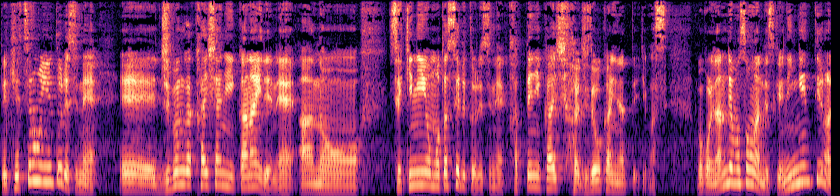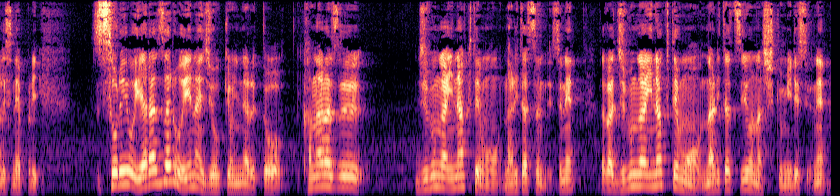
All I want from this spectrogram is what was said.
で、結論を言うとですね、えー、自分が会社に行かないでね、あのー責任を持たせるとですね、勝手に会社は自動化になっていきます。もうこれ何でもそうなんですけど、人間っていうのはですね、やっぱりそれをやらざるを得ない状況になると必ず自分がいなくても成り立つんですね。だから自分がいなくても成り立つような仕組みですよね。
